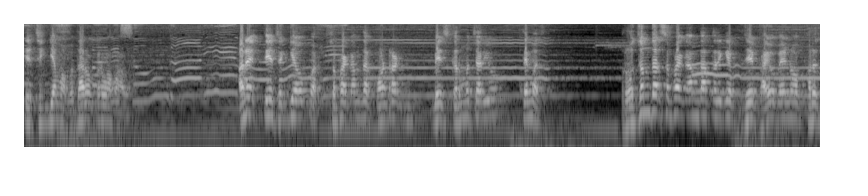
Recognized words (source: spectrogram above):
તે જગ્યામાં વધારો કરવામાં આવે. અને તે જગ્યા ઉપર સફાઈ કામદાર કોન્ટ્રાક્ટ બેઝ કર્મચારીઓ તેમજ રોજમદાર સફાઈ કામદાર તરીકે જે ભાઈઓ બહેનો ફરજ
